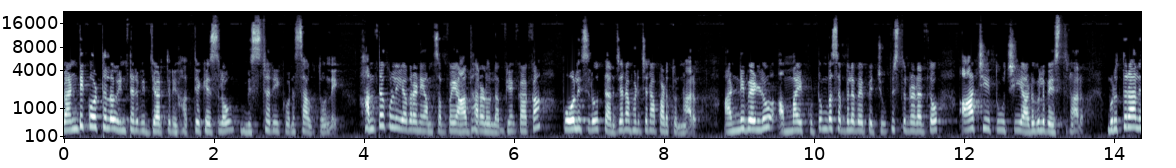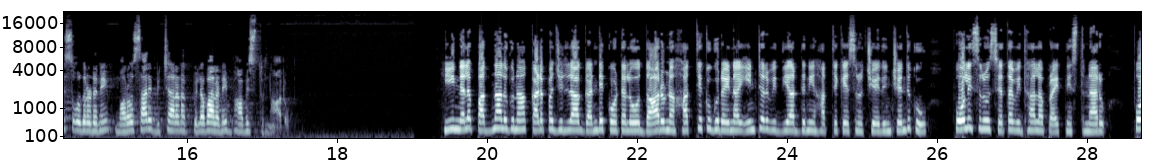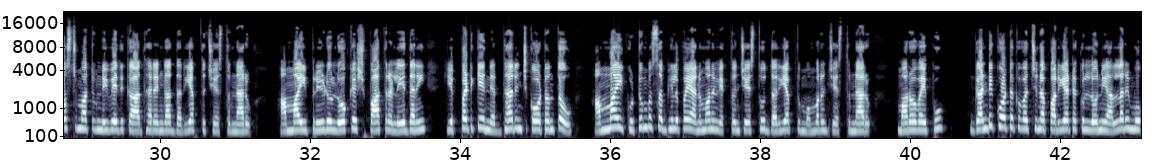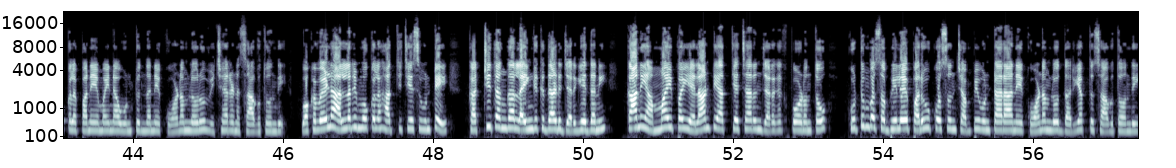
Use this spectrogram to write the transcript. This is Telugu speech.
గండికోటలో ఇంటర్ విద్యార్థిని హత్య కేసులో మిస్టరీ కొనసాగుతోంది. హంతకులు ఎవరనే అంశంపై ఆధారాలు లభ్యం కాక పోలీసులు తర్జన భర్జన పడుతున్నారు. అన్ని వేళ్ళు అమ్మాయి కుటుంబ సభ్యుల వైపే చూపిస్తుండటంతో ఆచితూచి అడుగులు వేస్తున్నారు. మృతురాలి సోదరుడిని మరోసారి విచారణకు పిలవాలని భావిస్తున్నారు. ఈ నెల పద్నాలుగున కడప జిల్లా గండెకోటలో దారుణ హత్యకు గురైన ఇంటర్ విద్యార్థిని హత్య కేసును ఛేదించేందుకు పోలీసులు శతవిధాలా ప్రయత్నిస్తున్నారు. పోస్టుమార్టం నివేదిక ఆధారంగా దర్యాప్తు చేస్తున్నారు. అమ్మాయి ప్రియుడు లోకేష్ పాత్ర లేదని ఇప్పటికే నిర్ధారించుకోవడంతో అమ్మాయి కుటుంబ సభ్యులపై అనుమానం వ్యక్తం చేస్తూ దర్యాప్తు ముమ్మరం చేస్తున్నారు. మరోవైపు గండికోటకు వచ్చిన పర్యాటకుల్లోని అల్లరిమూకల పనేమైనా ఉంటుందనే కోణంలోనూ విచారణ సాగుతోంది. ఒకవేళ అల్లరిమూకలు హత్య చేసి ఉంటే ఖచ్చితంగా లైంగిక దాడి జరిగేదని కాని అమ్మాయిపై ఎలాంటి అత్యాచారం జరగకపోవడంతో కుటుంబ సభ్యులే పరువు కోసం చంపి ఉంటారా అనే కోణంలో దర్యాప్తు సాగుతోంది.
